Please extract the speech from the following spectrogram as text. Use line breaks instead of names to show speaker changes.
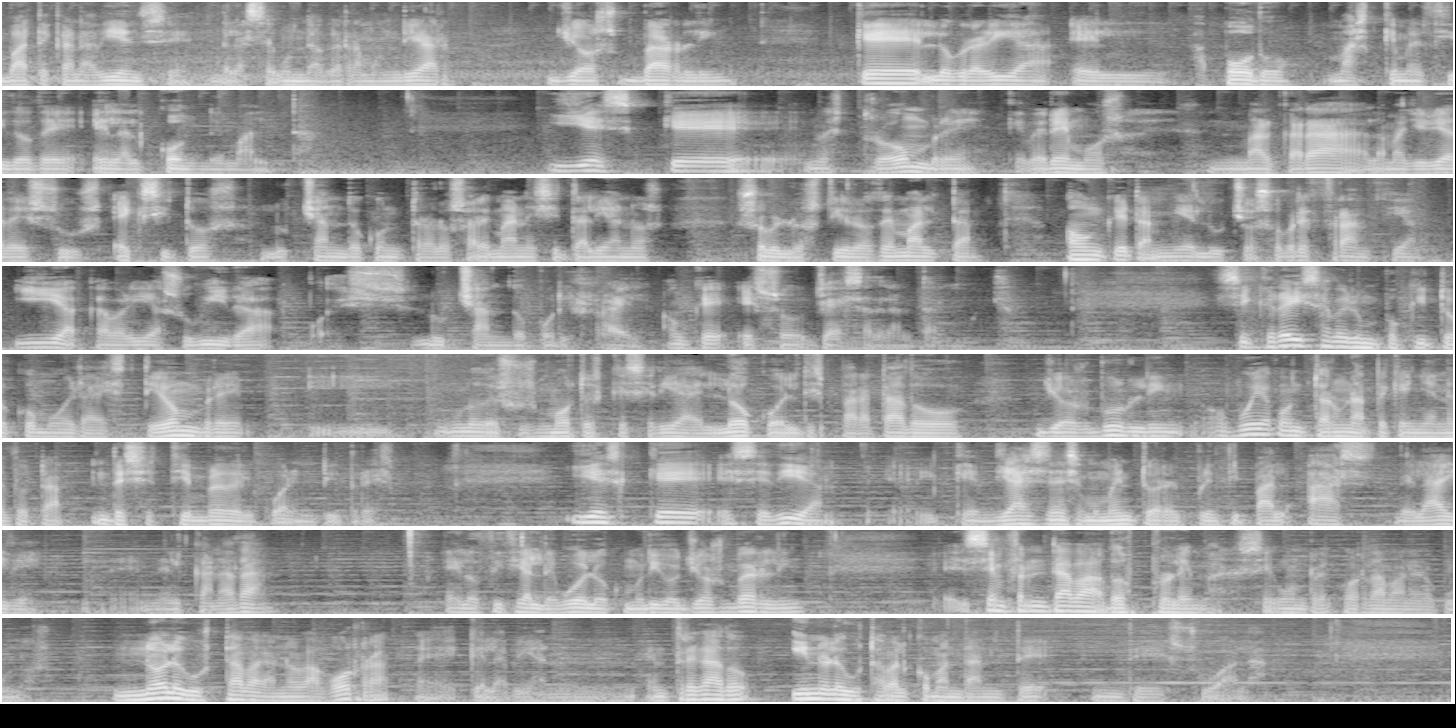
combate canadiense de la Segunda Guerra Mundial, George Berlin, que lograría el apodo más que merecido de El Halcón de Malta. Y es que nuestro hombre, que veremos, marcará la mayoría de sus éxitos luchando contra los alemanes e italianos sobre los cielos de Malta, aunque también luchó sobre Francia y acabaría su vida pues luchando por Israel, aunque eso ya es adelantar mucho. Si queréis saber un poquito cómo era este hombre y uno de sus motes que sería el loco, el disparatado George Burling, os voy a contar una pequeña anécdota de septiembre del 43. Y es que ese día, el que ya en ese momento era el principal as del aire en el Canadá, el oficial de vuelo, como digo, George Berlin, eh, se enfrentaba a dos problemas, según recordaban algunos. No le gustaba la nueva gorra eh, que le habían entregado y no le gustaba el comandante de su ala.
